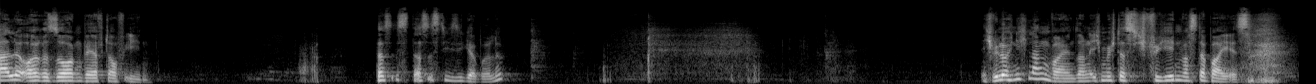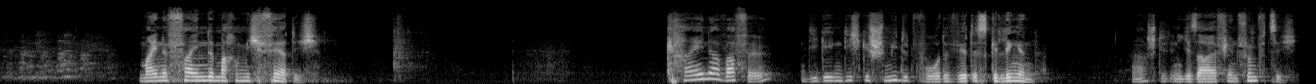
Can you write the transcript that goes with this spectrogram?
Alle eure Sorgen werft auf ihn. Das ist, das ist die Siegerbrille. Ich will euch nicht langweilen, sondern ich möchte, dass für jeden was dabei ist. Meine Feinde machen mich fertig. Keiner Waffe, die gegen dich geschmiedet wurde, wird es gelingen. Ja, steht in Jesaja 54.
